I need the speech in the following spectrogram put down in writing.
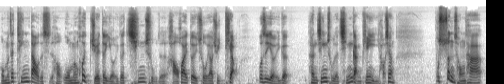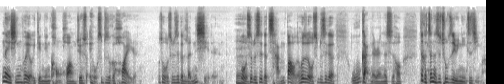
我们在听到的时候，我们会觉得有一个清楚的好坏对错要去跳，或是有一个很清楚的情感偏移，好像不顺从他，内心会有一点点恐慌，觉得说，哎、我是不是个坏人？或者我是不是个冷血的人？嗯或我是不是个残暴的，或者我是不是个无感的人的时候，那个真的是出自于你自己吗？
